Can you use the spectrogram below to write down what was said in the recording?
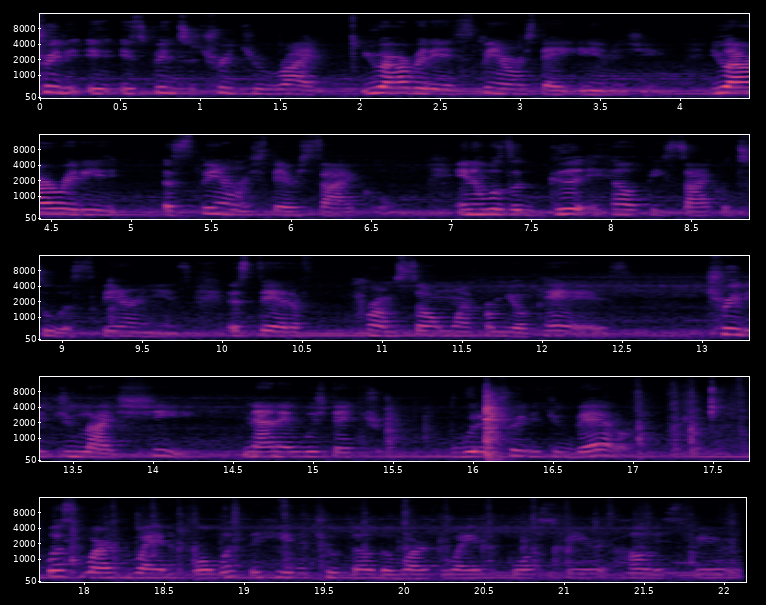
treated it's been to treat you right. You already experienced their energy. You already experienced their cycle. And it was a good healthy cycle to experience instead of from someone from your past treated you like shit. Now they wish they would have treated you better. What's worth waiting for? What's the hidden truth of the worth waiting for? Spirit holy spirit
